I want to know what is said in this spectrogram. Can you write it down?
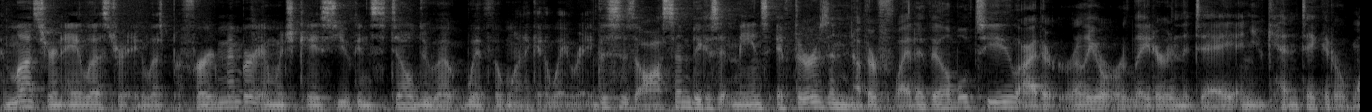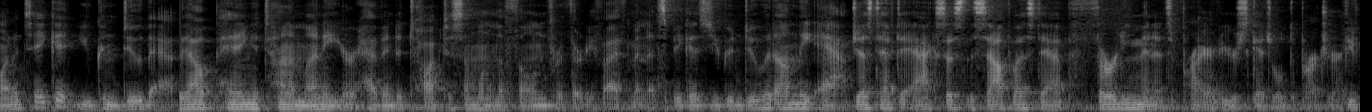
Unless you're an A-list or A-list preferred member, in which case you can still do it with the Wanna Getaway rate. This is awesome because it means if there is another flight available to you, either earlier or later in the day, and you can take it or wanna take it, you can do that without paying a ton of money or having to talk to someone on the phone for 35 minutes because you can do it on the app. Just have to access the Southwest app 30 minutes prior to your scheduled departure. If you've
